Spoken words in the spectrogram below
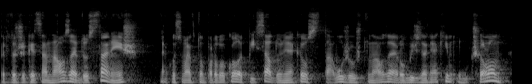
pretože keď sa naozaj dostaneš, ako som aj v tom protokole písal, do nejakého stavu, že už to naozaj robíš za nejakým účelom,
